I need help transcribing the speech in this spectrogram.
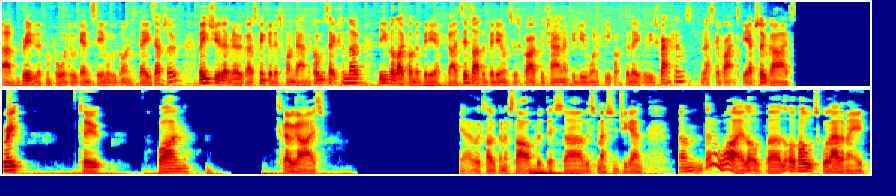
um, really looking forward to again seeing what we've got in today's episode. Make sure you let me know what you guys think of this one down in the comment section though. Leave a like on the video if you guys did like the video and subscribe to the channel if you do want to keep up to date with these reactions. And let's go right into the episode guys. Three, two, one, let's go guys. Yeah, it looks like we're going to start off with this uh, this message again. Um, don't know why. A lot of uh, a lot of old school anime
